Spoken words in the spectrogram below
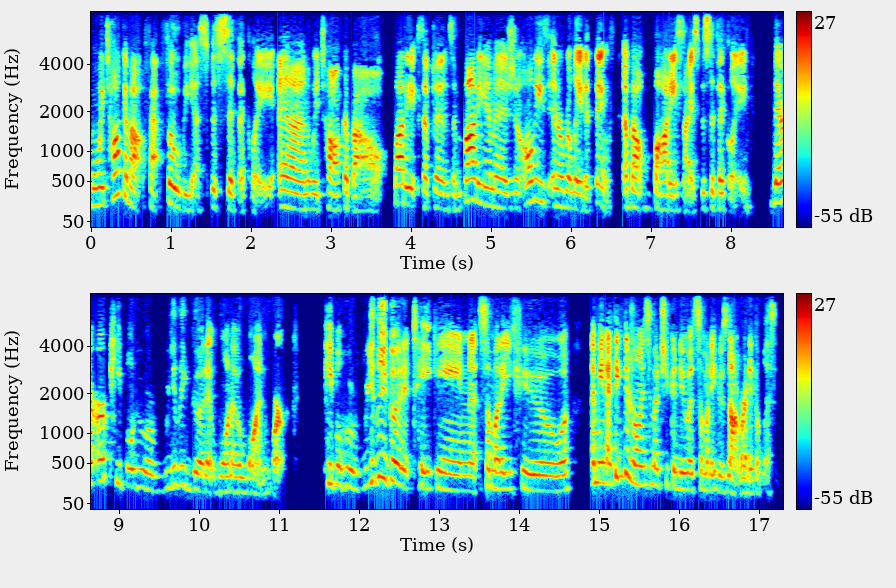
when we talk about fat phobia specifically, and we talk about body acceptance and body image and all these interrelated things about body size specifically, there are people who are really good at 101 work. People who are really good at taking somebody who, I mean, I think there's only so much you can do with somebody who's not ready to listen.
